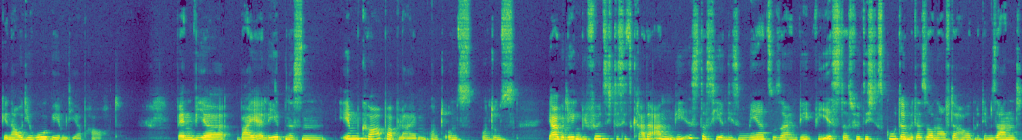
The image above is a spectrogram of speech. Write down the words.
genau die Ruhe geben, die er braucht. Wenn wir bei Erlebnissen im Körper bleiben und uns, und uns ja, überlegen, wie fühlt sich das jetzt gerade an? Wie ist das hier in diesem Meer zu sein? Wie, wie ist das? Fühlt sich das gut an mit der Sonne auf der Haut, mit dem Sand,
